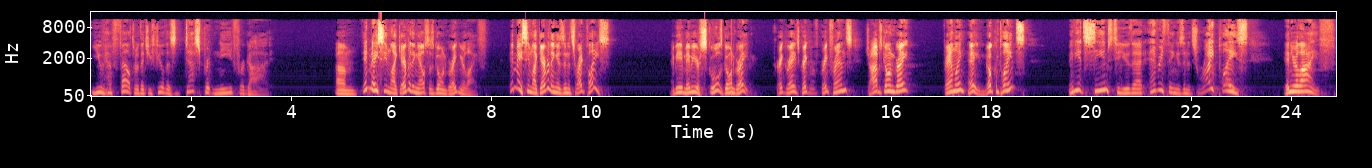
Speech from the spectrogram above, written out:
you have felt or that you feel this desperate need for God. Um, it may seem like everything else is going great in your life. It may seem like everything is in its right place. Maybe, maybe your school's going great. Great grades, great, great friends, job's going great, family, hey, no complaints. Maybe it seems to you that everything is in its right place in your life.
